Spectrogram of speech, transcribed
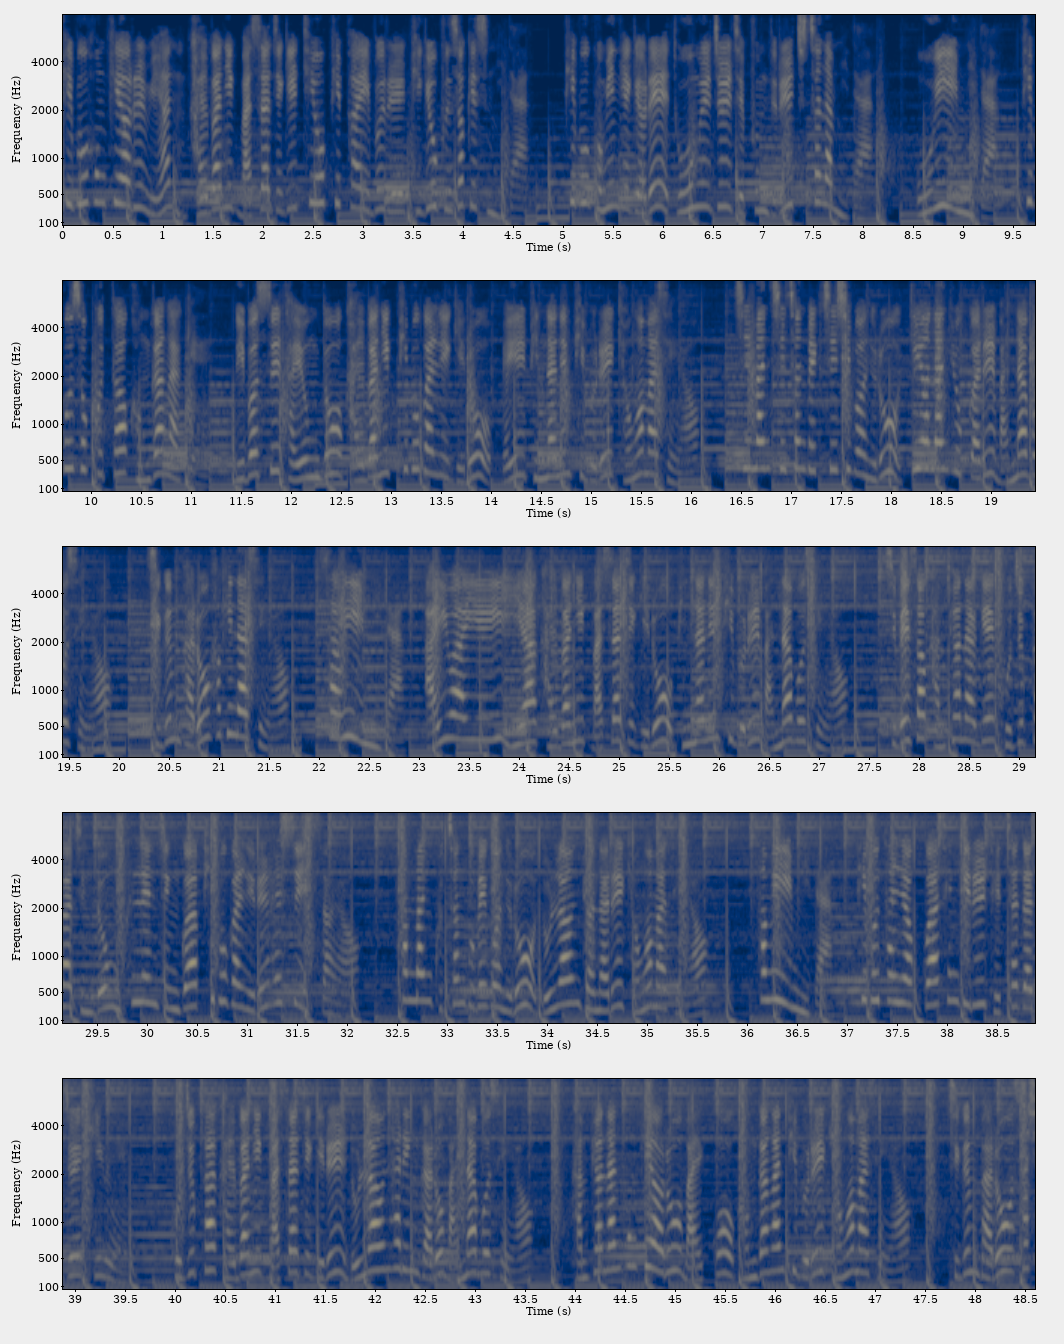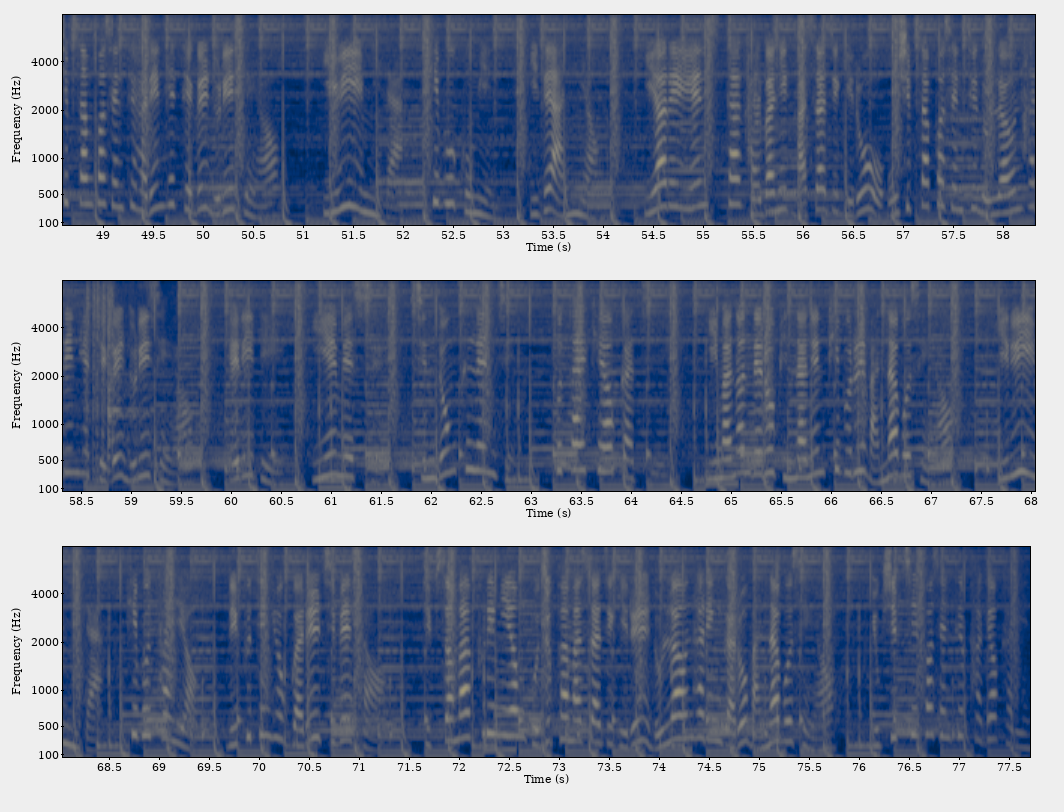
피부 홈케어를 위한 갈바닉 마사지기 TOP5를 비교 분석했습니다. 피부 고민 해결에 도움을 줄 제품들을 추천합니다. 5위입니다. 피부 속부터 건강하게 리버스 다용도 갈바닉 피부관리기로 매일 빛나는 피부를 경험하세요. 77,170원으로 뛰어난 효과를 만나보세요. 지금 바로 확인하세요. 4위입니다. IYA 이하 갈바닉 마사지기로 빛나는 피부를 만나보세요. 집에서 간편하게 고주파 진동 클렌징과 피부 관리를 할 수 있어요. 39,900원으로 놀라운 변화를 경험하세요. 3위입니다. 피부 탄력과 생기를 되찾아줄 기회. 고주파 갈바닉 마사지기를 놀라운 할인가로 만나보세요. 간편한 홈케어로 맑고 건강한 피부를 경험하세요. 지금 바로 43% 할인 혜택을 누리세요. 2위입니다. 피부 고민. 이제 안녕. ERAN 스타 갈바닉 마사지기로 54% 놀라운 할인 혜택을 누리세요. LED, EMS, 진동 클렌징, 토탈 케어까지 2만원대로 빛나는 피부를 만나보세요. 1위입니다. 피부 탄력, 리프팅 효과를 집에서 딥서마 프리미엄 고주파 마사지기를 놀라운 할인가로 만나보세요. 67% 파격 할인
